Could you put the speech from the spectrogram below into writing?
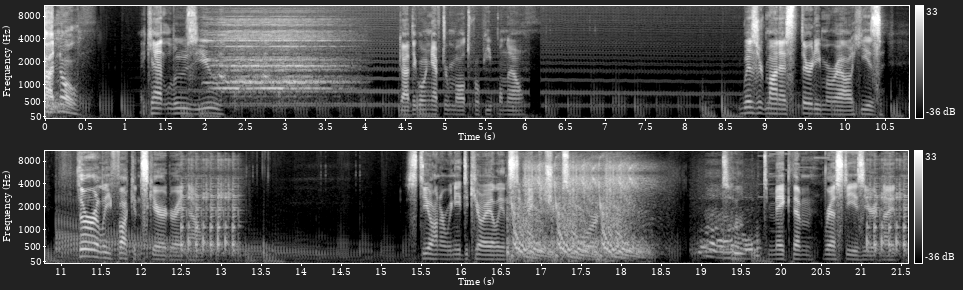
God, no! I can't lose you. God, they're going after multiple people now. Wizardmon has 30 morale. He is thoroughly fucking scared right now. Steel Hunter, we need to kill aliens to make the troops war. To, to make them rest easier at night.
